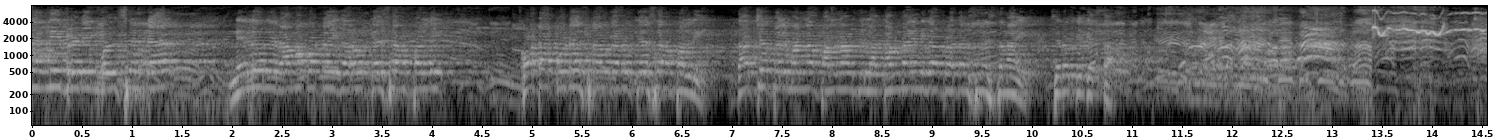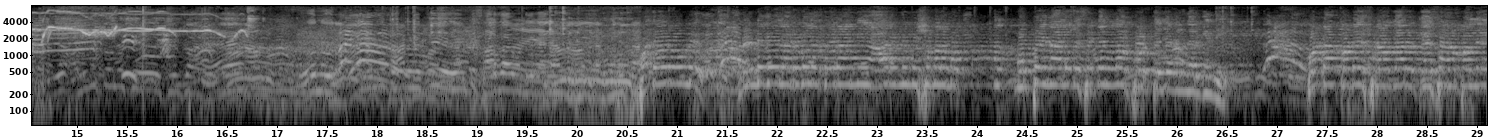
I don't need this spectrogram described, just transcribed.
Nandi breeding bull center. Nelluri Ramakotaiah గారు కేసానపల్లి. కోట కోటేశ్వరరావు గారు కేసానపల్లి. దాచేపల్లి మండలం పల్నాడు జిల్లా కంబైన్డ్గా ప్రదర్శనిస్తున్నాయి. చిరొక్కి రౌండ్ రెండు వేల అడుగుల దూరాన్ని ఆరు నిమిషముల ముప్ప- నాలుగు సెకండ్లో పూర్తి చేయడం జరిగింది. Kota Koteswararao garu Kesanapalli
